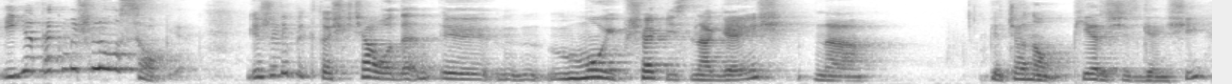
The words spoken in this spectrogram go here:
I ja tak myślę o sobie. Jeżeli by ktoś chciał y, mój przepis na gęś, na pieczoną pierś z gęsi,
